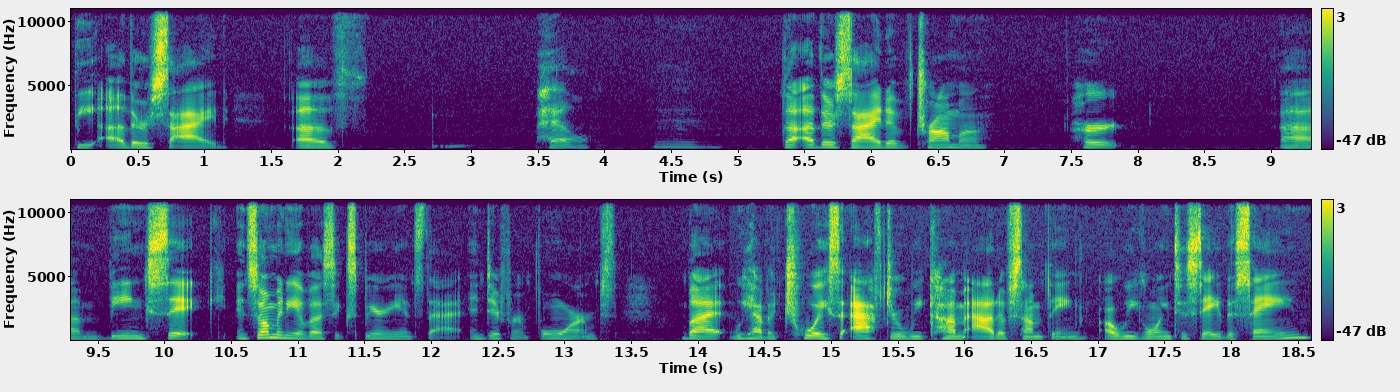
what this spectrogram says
the other side of hell. Mm. The other side of trauma, hurt, um, being sick. And so many of us experience that in different forms. But we have a choice after we come out of something. Are we going to stay the same?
